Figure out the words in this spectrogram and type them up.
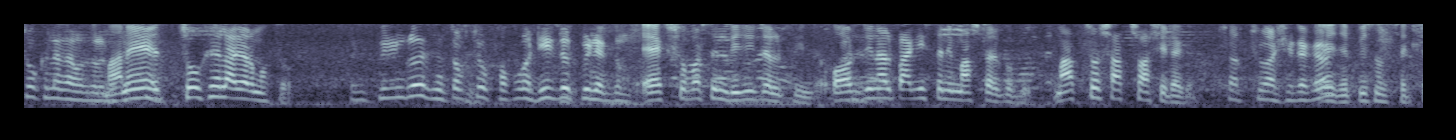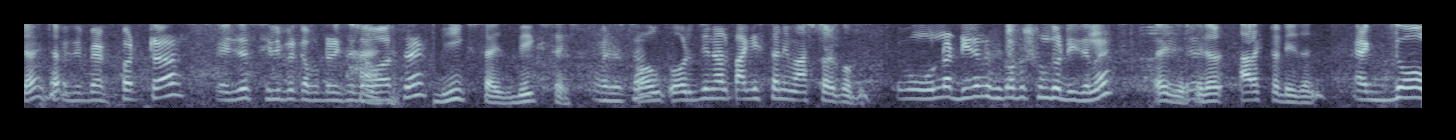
চোখে লাগার মতো মানে চোখে লাগার মতো। প্রিন্টগুলো চকচক ফকফকা ডিজিটাল প্রিন্ট একদম। একশো percent digital print original Pakistani master copy মাত্র সাতশো আশি টাকা। সাতশো আশি টাকা। এই যে পিছন এটা। এই যে ব্যাকপার্টটা এই যে স্লিপের কাপড়টা নিচে দেওয়া আছে। Big size big size original Pakistani master copy এবং ওনার ডিজাইন কত সুন্দর ডিজাইন হ্যাঁ? এই যে এটা আরেকটা ডিজাইন একদম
